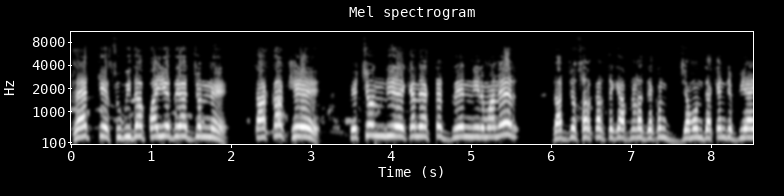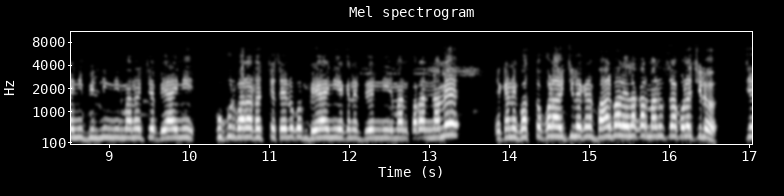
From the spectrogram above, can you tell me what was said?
ফ্ল্যাটকে সুবিধা পাইয়ে দেওয়ার জন্য টাকা খেয়ে পেছন দিয়ে এখানে একটা ড্রেন নির্মাণের রাজ্য সরকার থেকে আপনারা দেখুন, যেমন দেখেন যে বেআইনি বিল্ডিং নির্মাণ হচ্ছে, বেআইনি পুকুর বাড়াট হচ্ছে, সেরকম বেআইনি এখানে ড্রেন নির্মাণ করার নামে এখানে গর্ত করা হয়েছিল। এখানে বারবার এলাকার মানুষরা বলেছিল যে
